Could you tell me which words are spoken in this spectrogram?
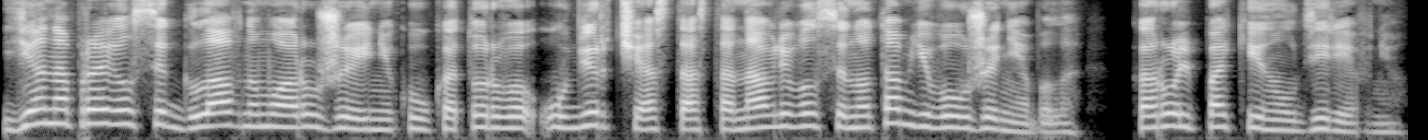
Я направился к главному оружейнику, у которого Убер часто останавливался, но там его уже не было. Король покинул деревню.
